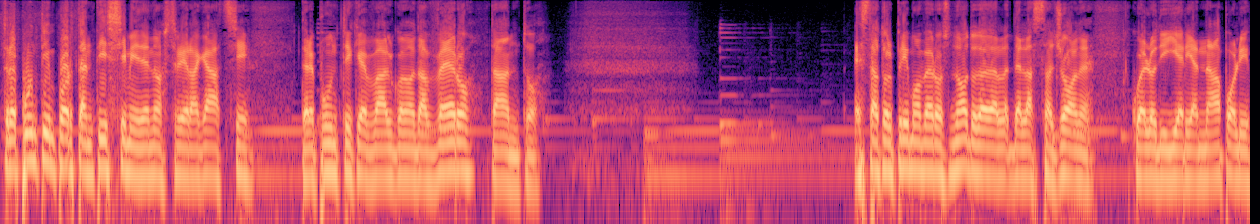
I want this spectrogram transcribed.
Tre punti importantissimi dei nostri ragazzi, tre punti che valgono davvero tanto. È stato il primo vero snodo della, stagione, quello di ieri a Napoli,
